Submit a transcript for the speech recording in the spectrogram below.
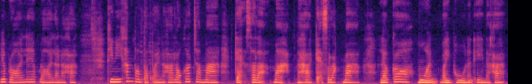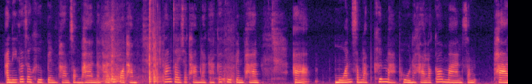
เรียบร้อยเรียบร้อยแล้วนะคะ ทีนี้ขั้นตอนต่อไปนะคะ เราก็จะมาแกะสลักหมากนะคะ แกะสลักหมาก แล้วก็ม้วนใบพลูนั่นเองนะคะ อันนี้ก็จะคือเป็นพานสองพานนะคะ ที่ปอทำตั้งใจจะทำนะคะ ก็คือเป็นพานม้วนสำหรับขึ้นหมากพลูนะคะ แล้วก็มาน พาน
